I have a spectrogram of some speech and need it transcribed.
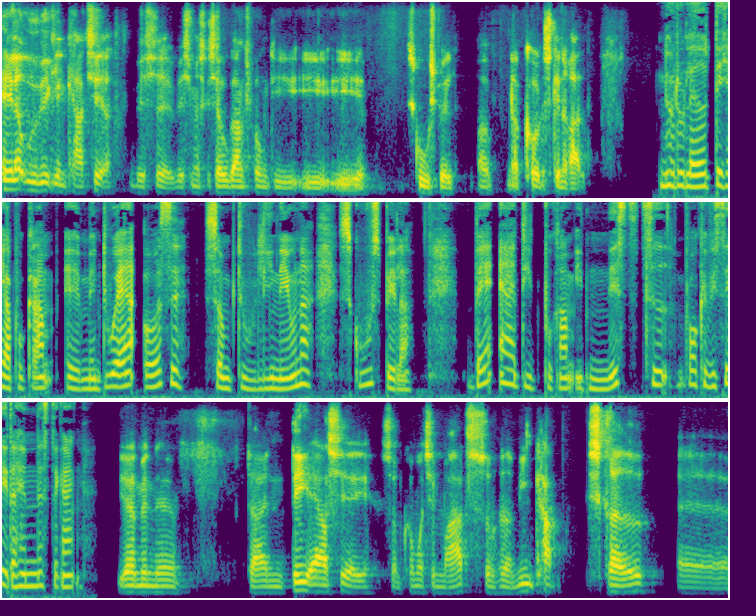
Eller udvikle en karakter, hvis, øh, hvis man skal tage udgangspunkt i, i, i skuespil og, og kunst generelt. Nu har du lavet det her program, øh, men du er også, som du lige nævner, skuespiller. Hvad er dit program i den næste tid? Hvor kan vi se dig hen næste gang? Jamen, øh, der er en DR-serie, som kommer til marts, som hedder Min Kamp, skrevet af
